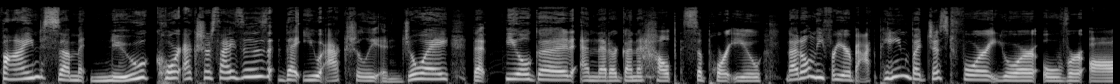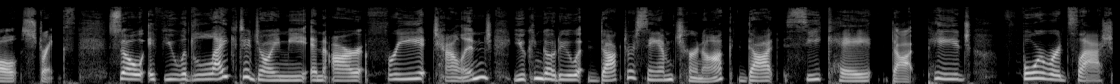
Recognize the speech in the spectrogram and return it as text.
find some new core exercises that you actually enjoy, that feel good, and that are going to help support you not only for your back pain, but just for your overall strength. So if you would like to join me in our free challenge, you can go to drsamchernak.ck.page forward slash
